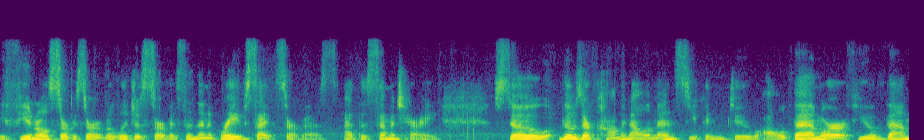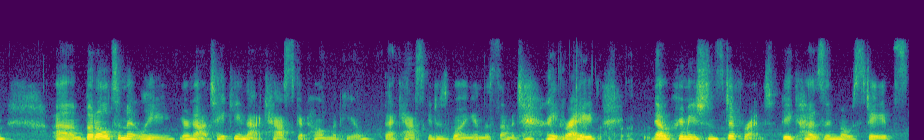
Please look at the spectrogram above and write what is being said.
a funeral service or a religious service, and then a graveside service at the cemetery. So those are common elements. You can do all of them or a few of them. Um, but ultimately, you're not taking that casket home with you. That casket is going in the cemetery, right? now, cremation's different because in most states,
